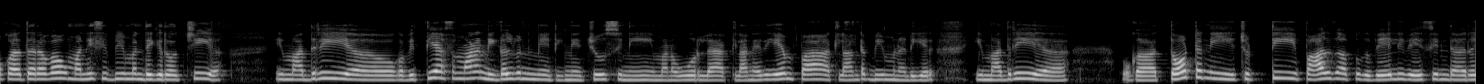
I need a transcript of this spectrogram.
ఒక తరవ మనిషి భీమన్ దగ్గర వచ్చి ఈ మాదిరి ఒక వ్యత్యాసమైన నిగల్వుని నేటి నేను చూసిని మన ఊర్లో అట్లా అనేది ఏంపా అట్లా అంటే భీమన్ అడిగారు. ఈ మాదిరి ఒక తోటని చుట్టి పాదుగాపుగా వేలి వేసిండారు.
